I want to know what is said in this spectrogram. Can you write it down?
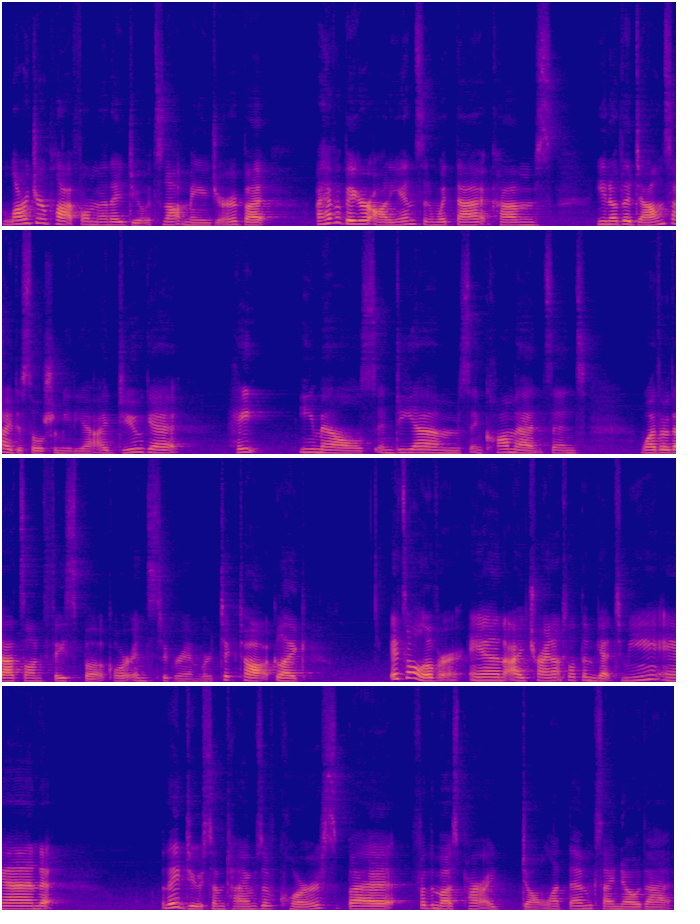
larger platform that I do. It's not major, but I have a bigger audience, and with that comes, you know, the downside to social media. I do get hate emails and DMs and comments, and whether that's on Facebook or Instagram or TikTok, like it's all over. And I try not to let them get to me, and they do sometimes, of course, but for the most part, I don't let them because I know that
